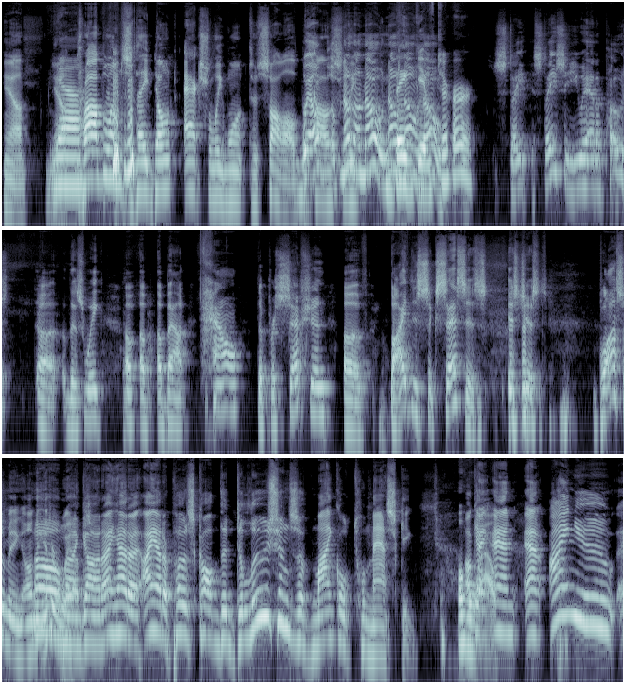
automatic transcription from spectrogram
yeah. Yeah. Yeah. Problems they don't actually want to solve. Well, because no, no, no, no, they no, give no. to her. Sta- Stacy, you had a post uh, this week of, of, about how the perception of Biden's successes is just blossoming on the Oh interwebs. my God! I had a I had a post called "The Delusions of Michael Tomasky." Oh, Okay, wow. and and I knew uh,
